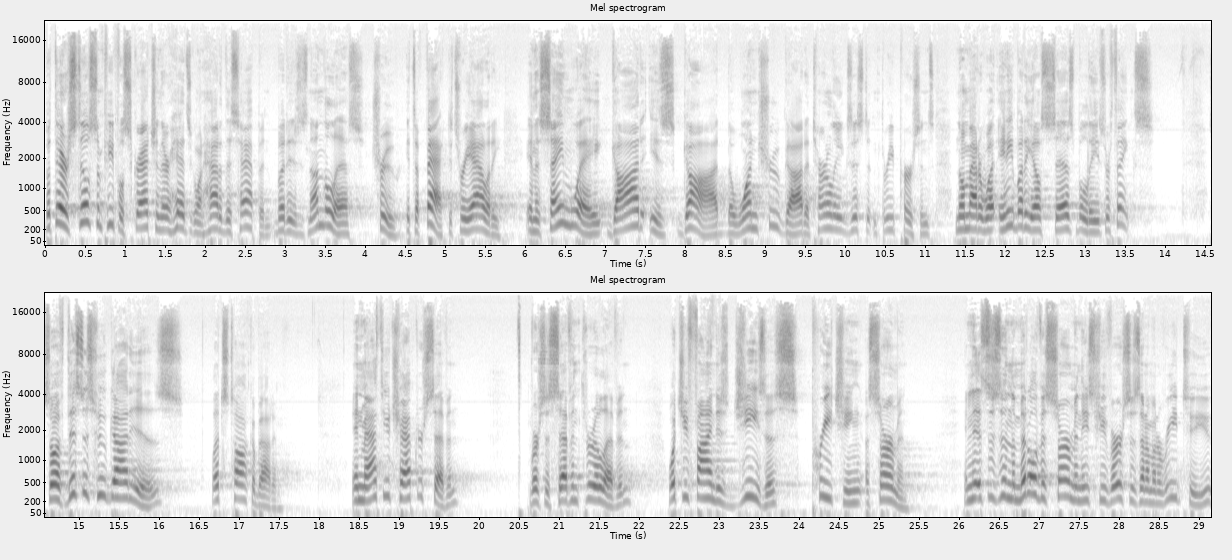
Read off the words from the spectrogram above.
But there are still some people scratching their heads going, How did this happen? But it is nonetheless true. It's a fact, it's reality. In the same way, God is God, the one true God, eternally existent in three persons, no matter what anybody else says, believes, or thinks. So if this is who God is, let's talk about him. In Matthew chapter 7, verses 7 through 11, what you find is Jesus preaching a sermon. And this is in the middle of his sermon, these few verses that I'm going to read to you.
